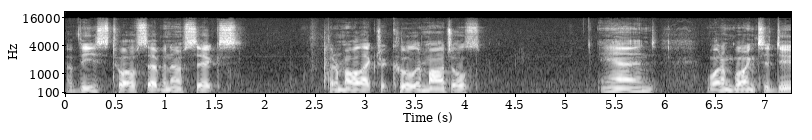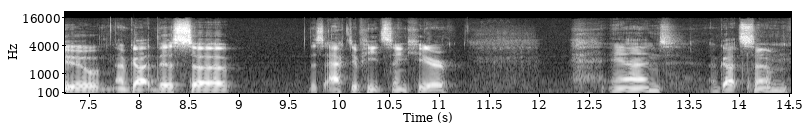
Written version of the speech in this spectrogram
of these 12706 thermoelectric cooler modules, and what I'm going to do, I've got this, uh, this active heat sink here and I've got some,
